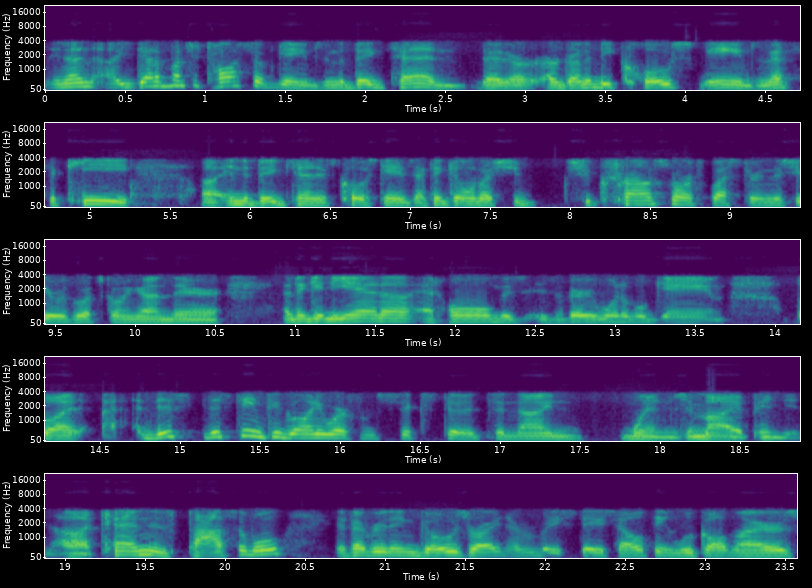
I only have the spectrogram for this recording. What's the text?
and then uh, you got a bunch of toss-up games in the Big Ten that are, are going to be close games, and that's the key uh, in the Big Ten is close games. I think Illinois should should trounce Northwestern this year with what's going on there. I think Indiana at home is, is a very winnable game, but uh, this this team could go anywhere from six to, to nine wins, in my opinion. Uh, Ten is possible if everything goes right and everybody stays healthy and Luke Altmyer's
